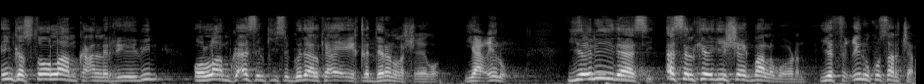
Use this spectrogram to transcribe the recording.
Inkastoo laamka aan la reebin oo laamka asalkiisa godaalka ay qadaran la sheego yacilu. Yeliidaasi asalkeegii sheeg baa lagu odhan yafcilu ku sarjar.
